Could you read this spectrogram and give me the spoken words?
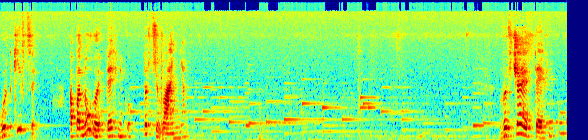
Гуртківці опановують техніку торцювання, вивчають техніку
